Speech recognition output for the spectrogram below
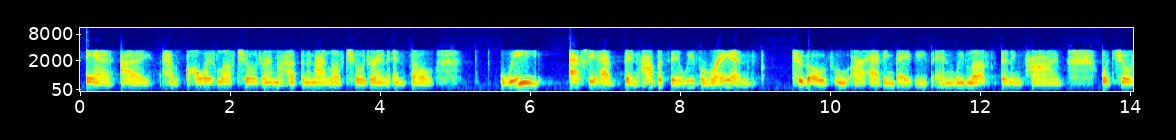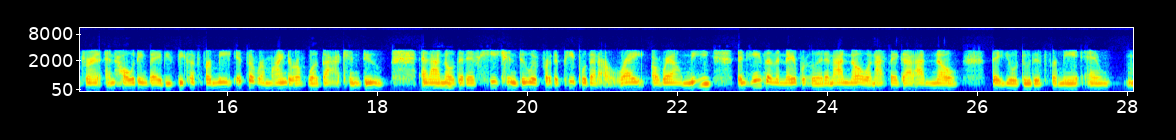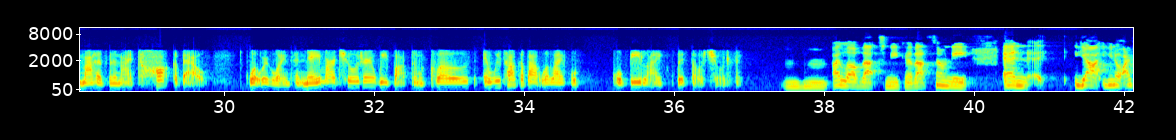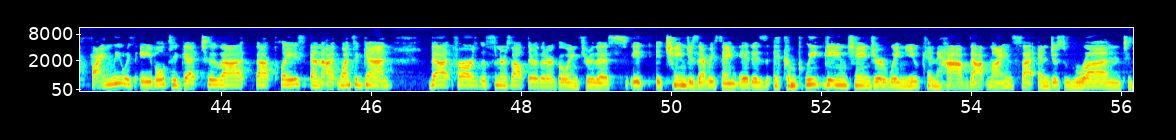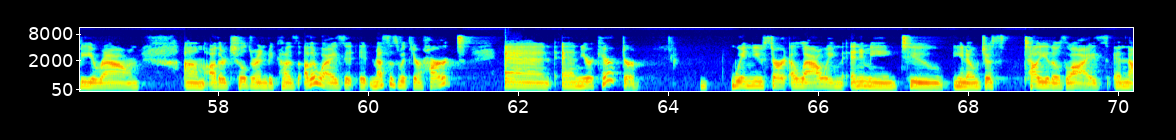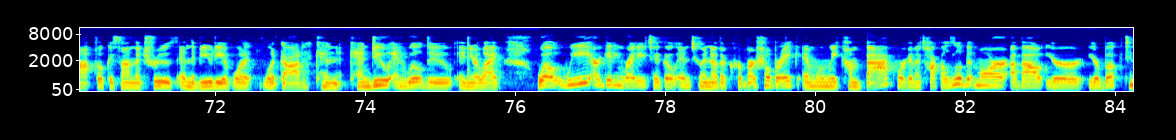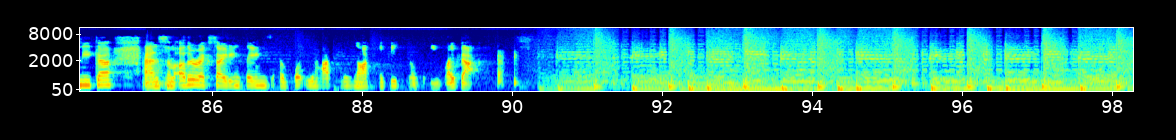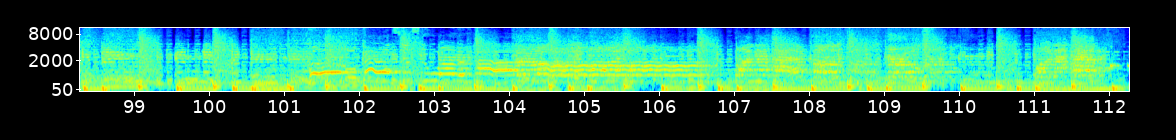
And I have always loved children. My husband and I love children, and so we actually have been opposite. We've ran to those who are having babies. And we love spending time with children and holding babies because for me, it's a reminder of what God can do. And I know mm-hmm. that if He can do it for the people that are right around me, then He's in the neighborhood. And I know, and I say, God, I know that you'll do this for me. And my husband and I talk about what we're going to name our children. We bought them clothes, and we talk about what life will, will be like with those children. Mm-hmm. I love that, Tanika. That's so neat. And uh, yeah, you know, I finally was able to get to that that place, and I once again that for our listeners out there that are going through this, it, it changes everything. It is a complete game changer when you can have that mindset and just run to be around um, other children because otherwise it, it messes with your heart and and your character when you start allowing the enemy to, you know, just tell you those lies and not focus on the truth and the beauty of what what God can can do and will do in your life. Well, we are getting ready to go into another commercial break and when we come back, we're going to talk a little bit more about your your book Tanika and some other exciting things of what you have going on in the future. We'll be right back.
